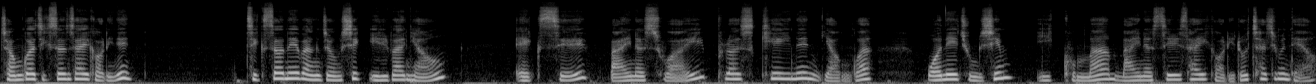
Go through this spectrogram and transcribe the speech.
점과 직선 사이 거리는 직선의 방정식 일반형 x 마이너스 y 플러스 k는 0과 원의 중심 2, 마이너스 1 사이 거리로 찾으면 돼요.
